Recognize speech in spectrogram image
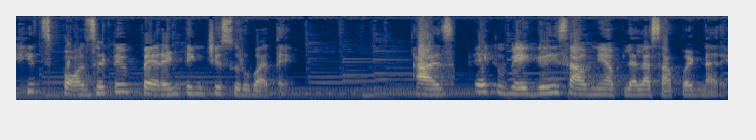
हीच पॉझिटिव्ह पेरेंटिंगची सुरुवात आहे. आज एक वेगळी सावनी आपल्याला सापडणार आहे.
